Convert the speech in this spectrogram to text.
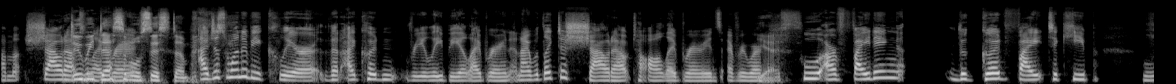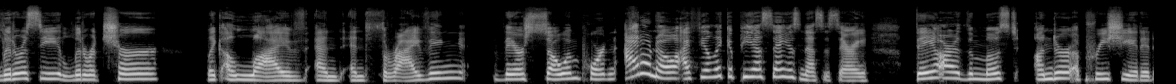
I'm a shout out. Dewey Decimal System. I just want to be clear that I couldn't really be a librarian, and I would like to shout out to all librarians everywhere yes. who are fighting the good fight to keep literacy, literature, like alive and and thriving. They're so important. I don't know. I feel like a PSA is necessary they are the most underappreciated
